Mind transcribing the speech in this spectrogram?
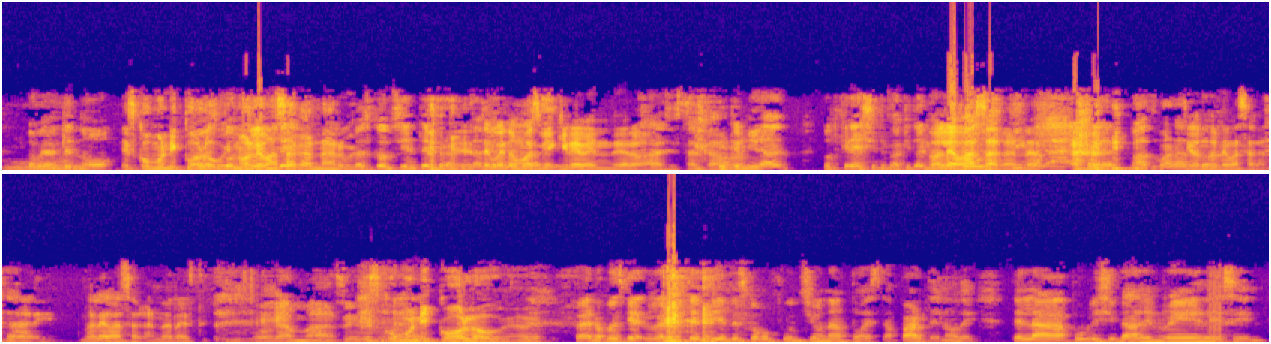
Uh, Obviamente no, Es como Nicolo, No güey, no le vas a ganar, no güey. es consciente, pero al final Este güey nomás me quiere vender, ¿verdad? Sí está cabrón. Porque mira, no te quería decirte, pero aquí No le vas a ganar. más barato. Tío, no le vas a ganar, ¿eh? No le vas a ganar a este tipo. No, Jamás, ¿eh? es como Nicolo, güey, a ver. Bueno, pues que realmente entiendes cómo funciona toda esta parte, ¿no? De, de la publicidad en redes, en,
